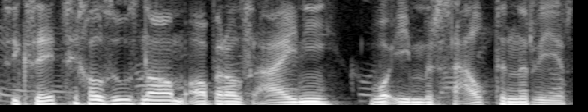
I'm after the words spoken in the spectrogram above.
sie sieht sich als Ausnahme, aber als eine, die immer seltener wird.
